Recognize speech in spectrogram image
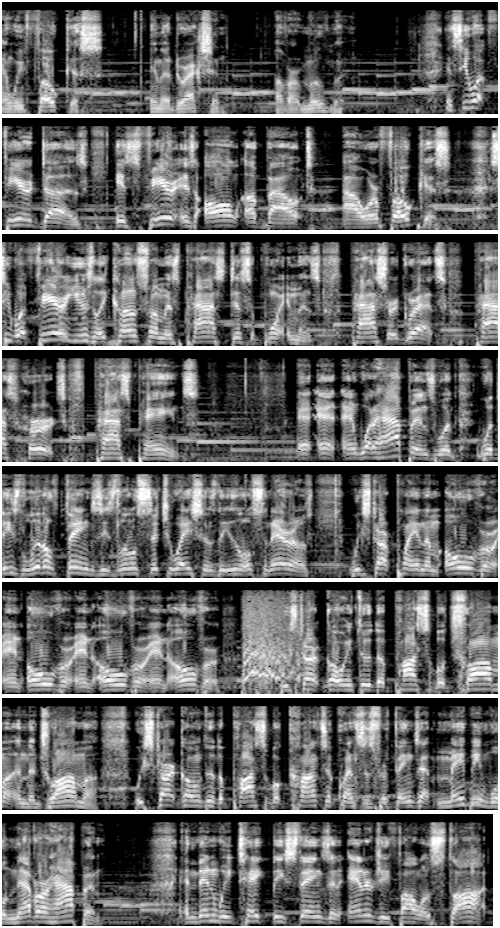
and we focus in the direction of our movement. And see what fear does is fear is all about our focus. See, what fear usually comes from is past disappointments, past regrets, past hurts, past pains. And, and, what happens with, with these little things, these little situations, these little scenarios, we start playing them over and over and over and over. We start going through the possible trauma and the drama. We start going through the possible consequences for things that maybe will never happen. And then we take these things, and energy follows thought.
